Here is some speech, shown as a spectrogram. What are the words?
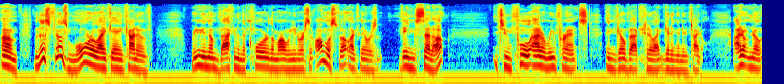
Um, but this feels more like a kind of bringing them back into the core of the Marvel Universe. It almost felt like they were being set up to pull out of reprints and go back to like getting a new title. I don't know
